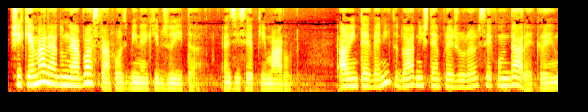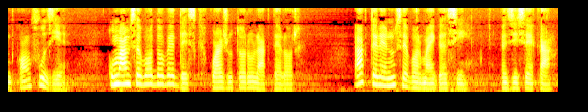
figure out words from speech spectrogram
Și chemarea dumneavoastră a fost bine chipzuită, zise primarul. Au intervenit doar niște împrejurări secundare, creând confuzie. Cum am să vă dovedesc cu ajutorul actelor? Actele nu se vor mai găsi, zise ca.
